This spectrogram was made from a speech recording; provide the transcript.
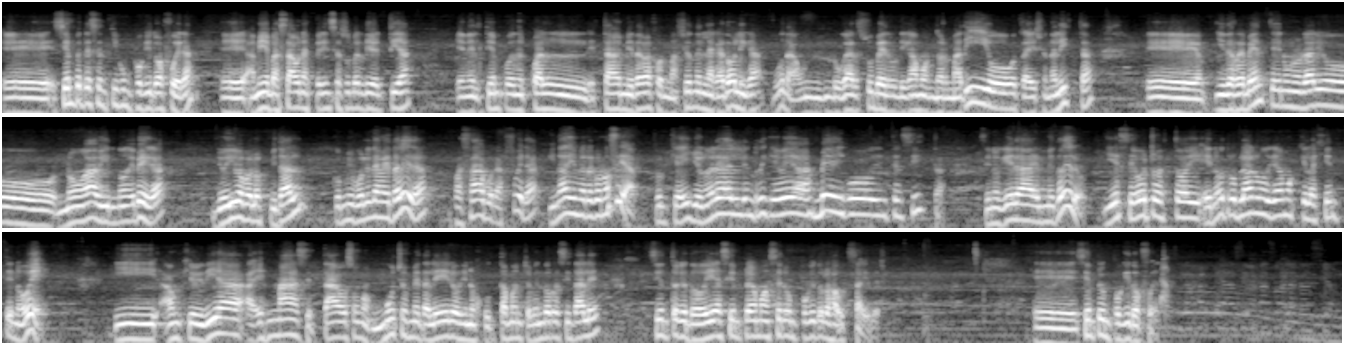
eh, siempre te sentís un poquito afuera. Eh, a mí me pasaba una experiencia súper divertida en el tiempo en el cual estaba en mi etapa de formación en la Católica, un lugar súper, digamos, normativo, tradicionalista, eh, y de repente en un horario no hábil, no de pega, yo iba para el hospital con mi bolera metalera, pasaba por afuera y nadie me reconocía, porque ahí yo no era el Enrique Veas médico intensista, sino que era el metalero, y ese otro estoy en otro plano, digamos, que la gente no ve. Y aunque hoy día es más aceptado, somos muchos metaleros y nos juntamos en tremendos recitales, siento que todavía siempre vamos a ser un poquito los outsiders. Eh, siempre un poquito fuera.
